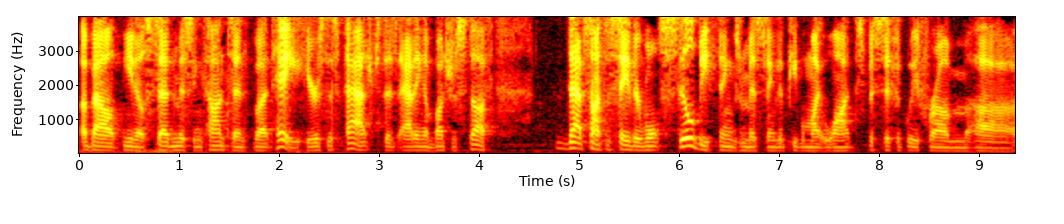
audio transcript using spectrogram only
about you know said missing content. But hey, here's this patch that's adding a bunch of stuff. That's not to say there won't still be things missing that people might want specifically from. Uh,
